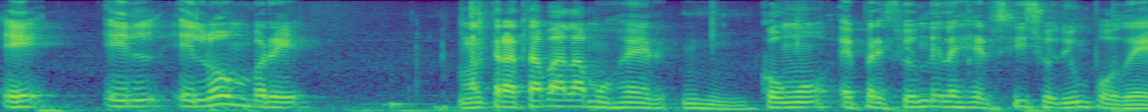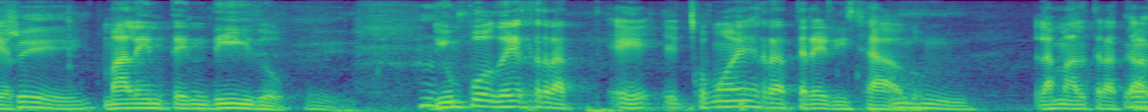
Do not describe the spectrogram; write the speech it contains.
eh, el, el hombre maltrataba a la mujer como expresión del ejercicio de un poder malentendido, de un poder, rat- eh, eh, ¿cómo es? Ratrerizado. La maltrataba.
